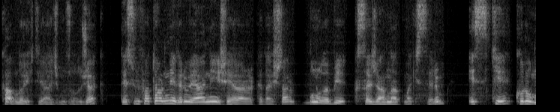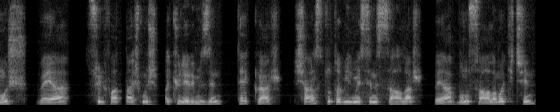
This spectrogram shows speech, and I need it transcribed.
kablo ihtiyacımız olacak. Desülfatör nedir veya ne işe yarar arkadaşlar? Bunu da bir kısaca anlatmak isterim. Eski kurumuş veya sülfatlaşmış akülerimizin tekrar şarj tutabilmesini sağlar veya bunu sağlamak için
